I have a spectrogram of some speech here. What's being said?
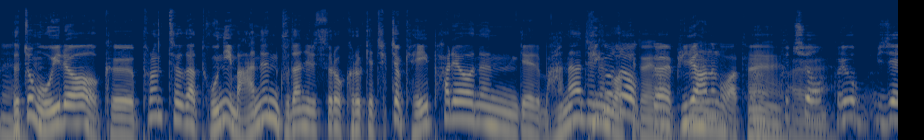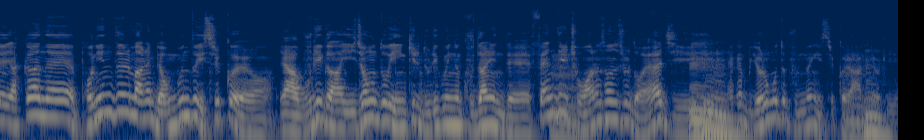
네. 근데 좀 오히려 그 프런트가 돈이 많은 구단일수록 그렇게 직접 개입하려는 게 많아지는 것 비교적 같기도 해요. 네, 비례하는 음. 것 같아요. 네. 그렇죠. 네. 그리고 이제 약간의 본인들만의 명분도 있을 거예요. 야, 우리가 이 정도 인기를 누리고 있는 구단인데 팬들이 음. 좋아하는 선수를 넣어야지. 음. 약간 이런 것도 분명히 있을 거예요. 압력이.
